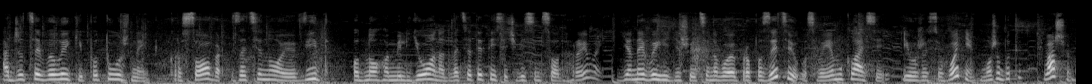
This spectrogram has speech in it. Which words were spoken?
Адже цей великий потужний кросовер за ціною від 1 мільйона 20 тисяч 800 гривень є найвигіднішою ціновою пропозицією у своєму класі і уже сьогодні може бути вашим.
